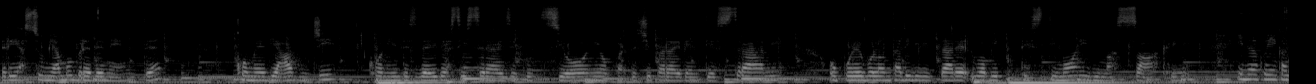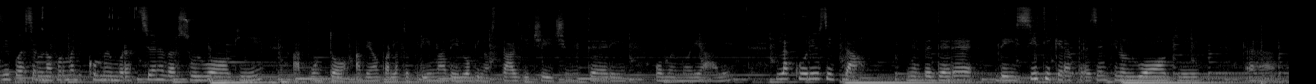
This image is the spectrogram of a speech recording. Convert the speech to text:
riassumiamo brevemente come viaggi con il desiderio di assistere a esecuzioni o partecipare a eventi estremi, oppure volontà di visitare luoghi testimoni di massacri. In alcuni casi può essere una forma di commemorazione verso luoghi, appunto abbiamo parlato prima dei luoghi nostalgici, cimiteri o memoriali. La curiosità nel vedere dei siti che rappresentino luoghi eh,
